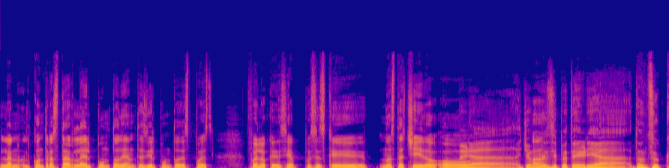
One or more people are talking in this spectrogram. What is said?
la- contrastarla el punto de antes y el punto después fue lo que decía, pues es que no está chido o... Mira, yo en Ah. principio te diría Don Suk.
